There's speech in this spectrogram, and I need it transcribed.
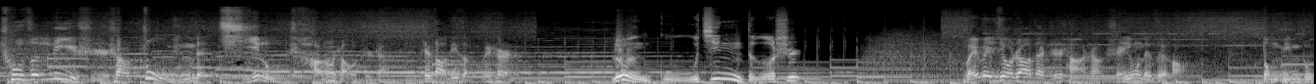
出自历史上著名的齐鲁长勺之战，这到底怎么回事呢？论古今得失。围魏救赵在职场上谁用的最好？董明珠。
